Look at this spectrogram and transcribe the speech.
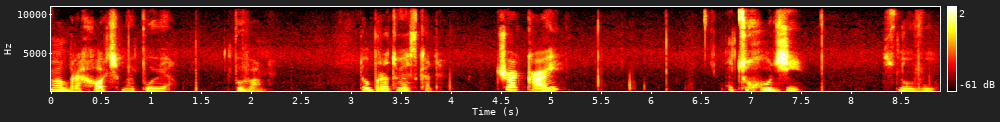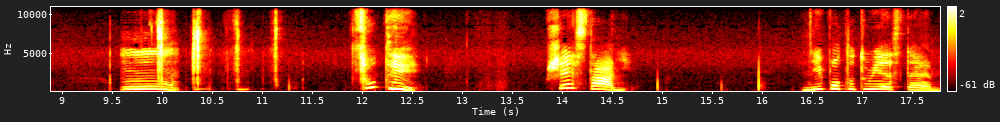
Dobra, chodźmy, pływa. pływamy. Dobra, tu jest kadę. Czekaj. O co chodzi? Znowu. Mm. Co ty? Przestań. Nie po to tu jestem.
